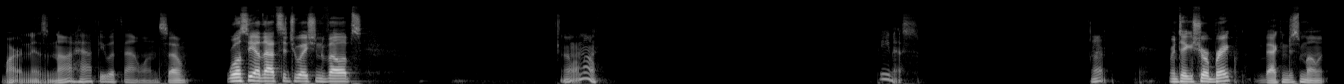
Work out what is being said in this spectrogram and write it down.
Martin is not happy with that one. So we'll see how that situation develops. I don't know. Penis. All right. We're going to take a short break. Back in just a moment.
